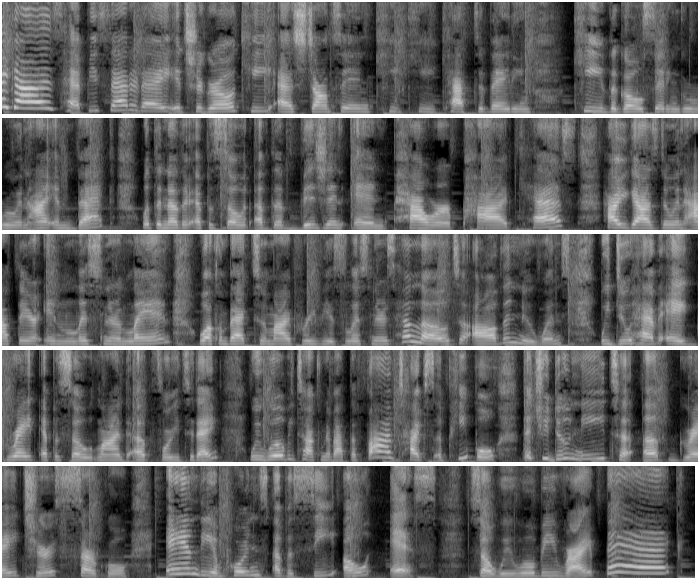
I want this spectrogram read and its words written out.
Hey guys, happy Saturday. It's your girl Key Ash Johnson, Kiki Captivating Key, the goal setting guru, and I am back with another episode of the Vision and Power podcast. How you guys doing out there in listener land? Welcome back to my previous listeners. Hello to all the new ones. We do have a great episode lined up for you today. We will be talking about the five types of people that you do need to upgrade your circle and the importance of a COS. So we will be right back.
